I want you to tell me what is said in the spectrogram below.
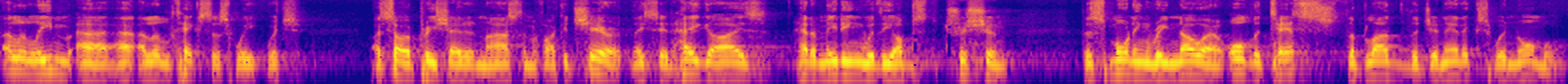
a little, email, uh, a little text this week, which I so appreciated, and I asked them if I could share it. They said, Hey guys, had a meeting with the obstetrician this morning, re Noah. All the tests, the blood, the genetics were normal,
